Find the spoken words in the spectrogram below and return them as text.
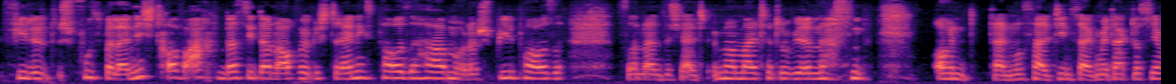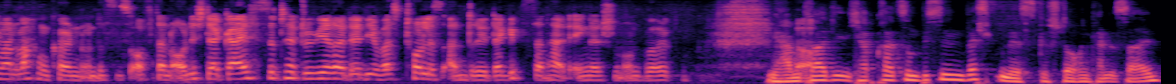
viele Fußballer nicht drauf achten, dass sie dann auch wirklich Trainingspause haben oder Spielpause, sondern sich halt immer mal tätowieren lassen. Und dann muss halt Dienstagmittag das jemand machen können. Und das ist oft dann auch nicht der geilste Tätowierer, der dir was Tolles andreht. Da gibt's dann halt Englischen und Wolken. Wir haben gerade, ich habe gerade so ein bisschen ein Wespennest gestochen, kann es sein?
